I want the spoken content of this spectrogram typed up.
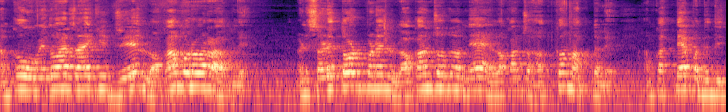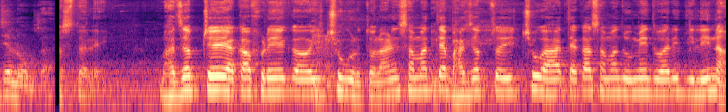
आमकां उमेदवार जाय की जे लोकां बरोबर रावतले आनी सडेतोडपणे लोकांचो जो न्याय लोकांचो हक्क मागतले आमकां त्या पद्दतीचे लोक जाय. आसतले भाजपचे एका फुडें एक इच्छूक उरतलो आनी समज त्या भाजपचो इच्छूक आहा ताका समज उमेदवारी दिली ना.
